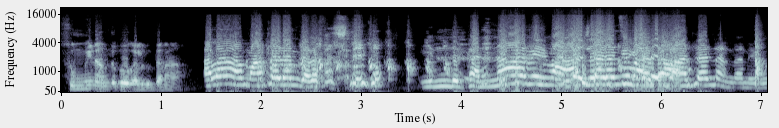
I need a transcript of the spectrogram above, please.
సుమ్మిని అందుకోగలుగుతానా? అలా మాట్లాడాను కదా ఫస్ట్ నేను. ఎందుకన్నా. మాట్లాడిన. నేను.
